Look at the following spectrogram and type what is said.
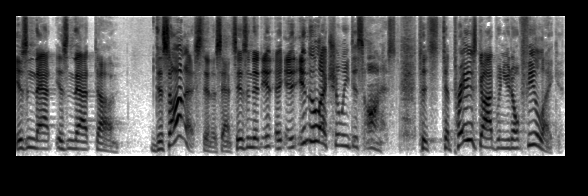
Isn't that, isn't that uh, dishonest in a sense? Isn't it uh, intellectually dishonest to, to praise God when you don't feel like it?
